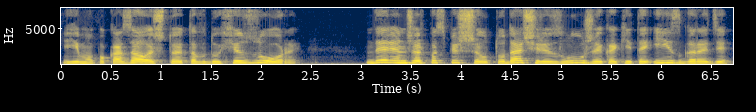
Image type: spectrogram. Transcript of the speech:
Ему показалось, что это в духе Зоры. Деринджер поспешил туда через лужи и какие-то изгороди,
